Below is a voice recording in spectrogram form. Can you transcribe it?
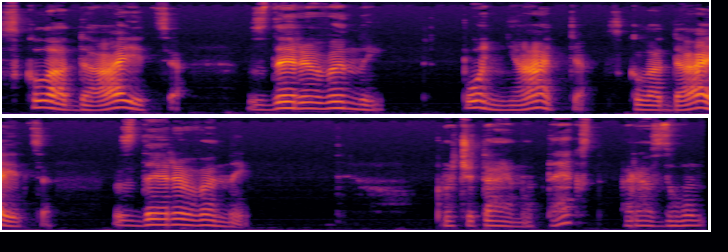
складається з деревини. Поняття складається з деревини. Прочитаємо текст разом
